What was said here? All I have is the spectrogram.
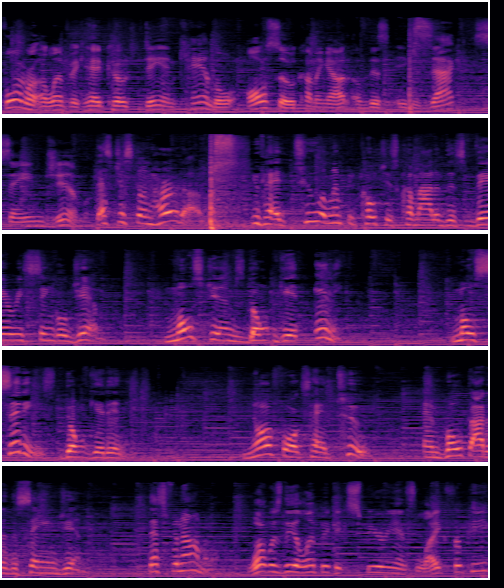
former Olympic head coach Dan Campbell also coming out of this exact same gym. That's just unheard of. You've had two Olympic coaches come out of this very single gym. Most gyms don't get any. Most cities don't get any. Norfolk's had two, and both out of the same gym. That's phenomenal. What was the Olympic experience like for Peek?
